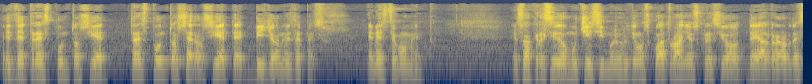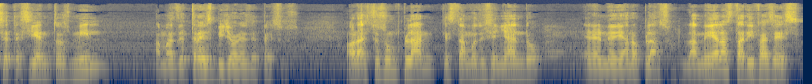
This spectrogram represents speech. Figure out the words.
es de 3.07 billones de pesos en este momento. Eso ha crecido muchísimo. En los últimos cuatro años creció de alrededor de 700 mil a más de 3 billones de pesos. Ahora, esto es un plan que estamos diseñando en el mediano plazo. La medida de las tarifas es,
